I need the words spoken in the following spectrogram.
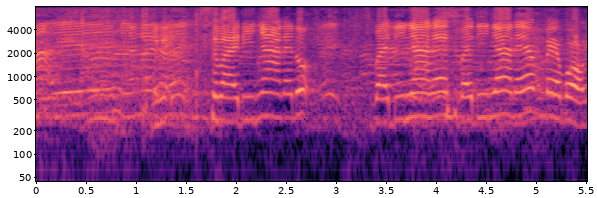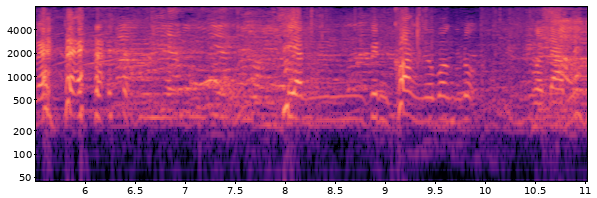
มาเองยังไงสบายดีย่าแน่ลูกสบายดีย่าแน่สบายดีย่าแน่แม่บอกนะเสียงเป็นข้องอยู่บ้างลูกหัวดำนะ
